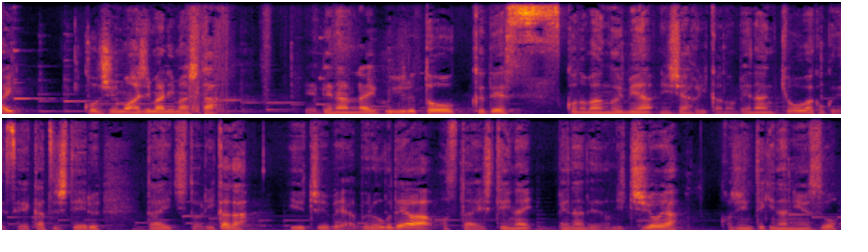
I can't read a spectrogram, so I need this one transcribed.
はい。今週も始まりました。えーベナンライフゆるトークです。この番組は西アフリカのベナン共和国で生活している大地と理科が YouTube やブログではお伝えしていないベナンでの日常や個人的なニュースを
